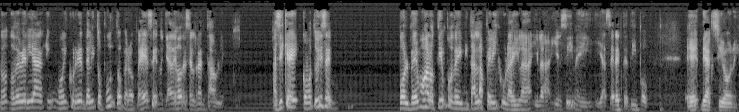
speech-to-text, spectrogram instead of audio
no, no debería incurrir en delito, punto, pero pues ese ya dejó de ser rentable. Así que, como tú dices, volvemos a los tiempos de imitar las películas y, la, y, la, y el cine y, y hacer este tipo eh, de acciones.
